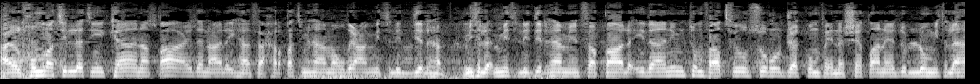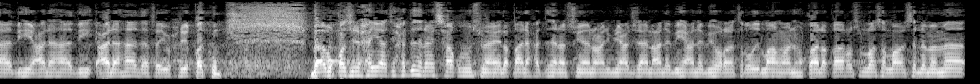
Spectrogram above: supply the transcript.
على الخمرة التي كان قاعدا عليها فأحرقت منها موضعا مثل الدرهم مثل مثل درهم فقال إذا نمتم فأطفئوا سرجكم فإن الشيطان يدل مثل هذه على هذه على هذا فيحرقكم. باب قتل الحيات حدثنا إسحاق بن إسماعيل قال حدثنا سفيان عن ابن عجلان عن أبيه عن أبي هريرة رضي الله عنه قال قال رسول الله صلى الله عليه وسلم ما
